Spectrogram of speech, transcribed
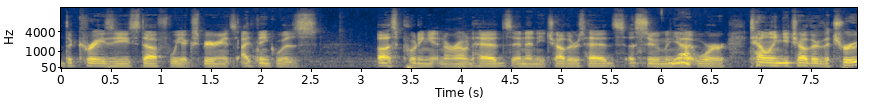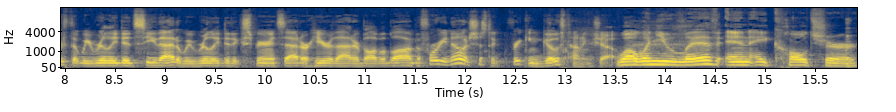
the crazy stuff we experienced, I think, was us putting it in our own heads and in each other's heads, assuming Yeah. that we're telling each other the truth, that we really did see that, or we really did experience that, or hear that, or blah, blah, blah. And before you know it, it's just a freaking ghost hunting show. Well, when you live in a culture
